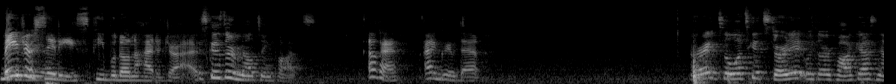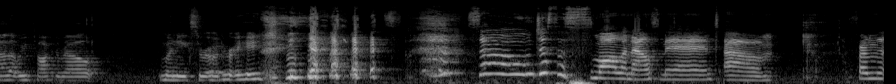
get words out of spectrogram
major Yeah. cities. People don't know how to drive. It's because they're melting pots. Okay, I agree with that. All right, so let's get started with our podcast now that we've talked about Monique's road rage. yes. So, just a small announcement. Um, from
